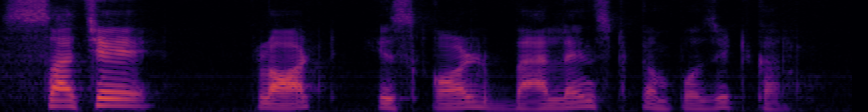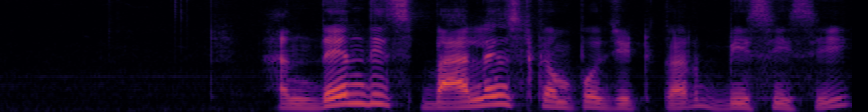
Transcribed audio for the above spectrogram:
such a plot is called balanced composite curve. And then this balanced composite curve BCC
